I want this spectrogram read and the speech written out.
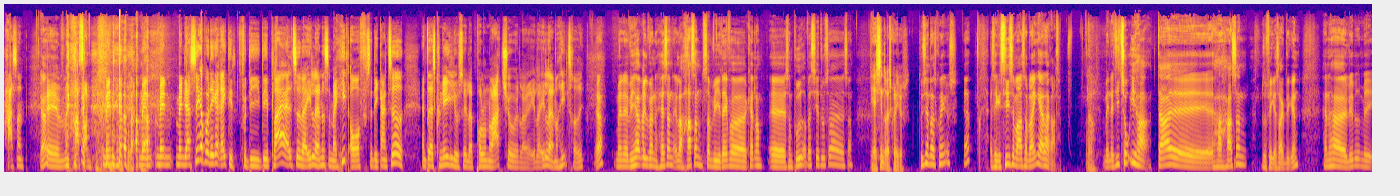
Hassan. Ja. Øhm, Hassan. men, men, men, men jeg er sikker på, at det ikke er rigtigt, fordi det plejer altid at være et eller andet, som er helt off, så det er garanteret Andreas Cornelius, eller Paulo Noaccio, eller, eller et eller andet helt tredje. Ja, men øh, vi har Rilvan Hassan, eller Hassan, som vi i dag får kaldt ham, øh, som bud. Og hvad siger du så, Søren? Ja, jeg siger Andreas Cornelius. Du siger Andreas Cornelius? Ja. Altså, jeg kan sige så meget, som der ikke er, der har ret. Nå. Men af de to, I har, der øh, har Hassan, nu fik jeg sagt det igen, han har løbet med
